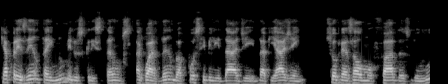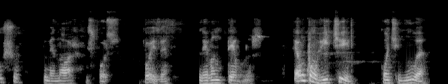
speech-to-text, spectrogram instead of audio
que apresenta inúmeros cristãos aguardando a possibilidade da viagem sobre as almofadas do luxo do menor esforço. Pois é, levantemos-nos. É um convite, continua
